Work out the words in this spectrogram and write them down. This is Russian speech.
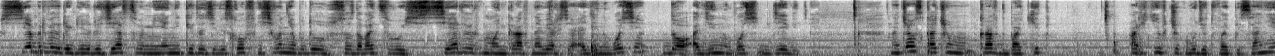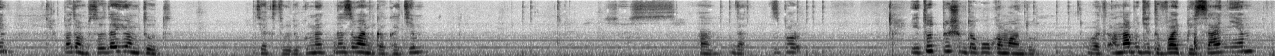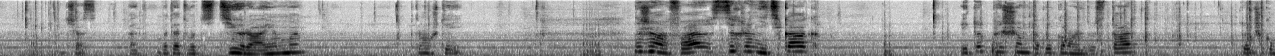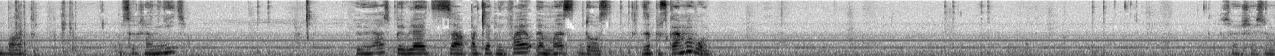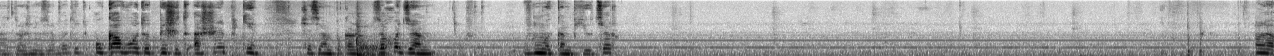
Всем привет, дорогие друзья, с вами я, Никита Девисков, и сегодня я буду создавать свой сервер в Майнкрафт на версии 1.8 до 1.8.9. Сначала скачиваем Craft Bucket, архивчик будет в описании. Потом создаем тут текстовый документ, называем как хотим. А, да, сбор. И тут пишем такую команду. Вот, она будет в описании. Сейчас, вот, вот это вот стираем мы потому что нажимаем файл, сохранить как. И тут пишем такую команду start.bat. Сохранить. И у нас появляется пакетный файл ms-dos. Запускаем его. Все, сейчас у нас должно заработать. У кого тут пишет ошибки? Сейчас я вам покажу. Заходим в мой компьютер.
